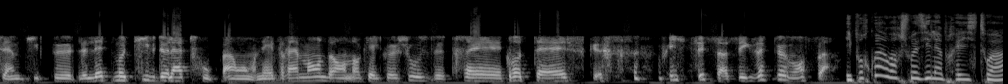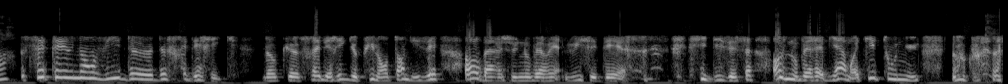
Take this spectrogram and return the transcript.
C'est un petit peu le leitmotiv de la troupe. hein. On est vraiment dans, dans quelque chose de très grotesque. oui, c'est ça, c'est exactement ça. Et pourquoi avoir choisi la préhistoire? C'était une envie de, de Frédéric. Donc euh, Frédéric depuis longtemps disait oh ben je nous verrais lui c'était il disait ça oh je nous verrais bien à moitié tout nu donc voilà.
